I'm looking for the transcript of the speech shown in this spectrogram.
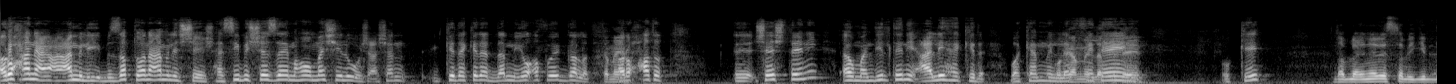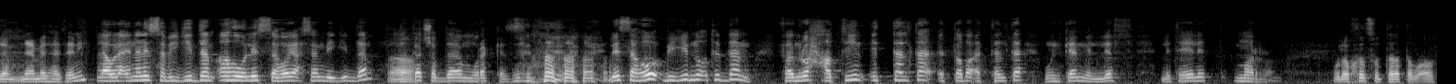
أروح أنا عامل إيه؟ بالظبط وأنا عامل الشاش هسيب الشاش زي ما هو ماشي لوش عشان كده كده الدم يقف ويتجلط. تمام. أروح حاطط آه، شاش تاني أو منديل تاني عليها كده وأكمل لف تاني. تاني. أوكي؟ طب لقيناه لسه بيجيب دم نعملها تاني؟ لو لقينا لسه بيجيب دم أهو لسه أهو يا حسام بيجيب دم. ده آه. الكاتشب ده مركز. لسه أهو بيجيب نقطة دم. فنروح حاطين التالتة الطبقة التالتة ونكمل لف لتالت مرة. ولو خلصوا الثلاث طبقات.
